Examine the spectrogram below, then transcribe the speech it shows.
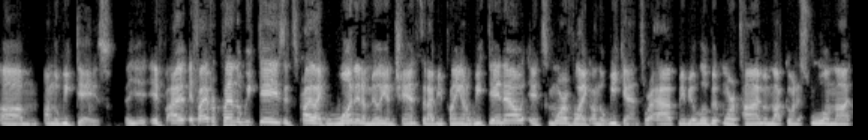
um, on the weekdays. If I if I ever play on the weekdays, it's probably like one in a million chance that I'd be playing on a weekday now. It's more of like on the weekends where I have maybe a little bit more time. I'm not going to school. I'm not.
